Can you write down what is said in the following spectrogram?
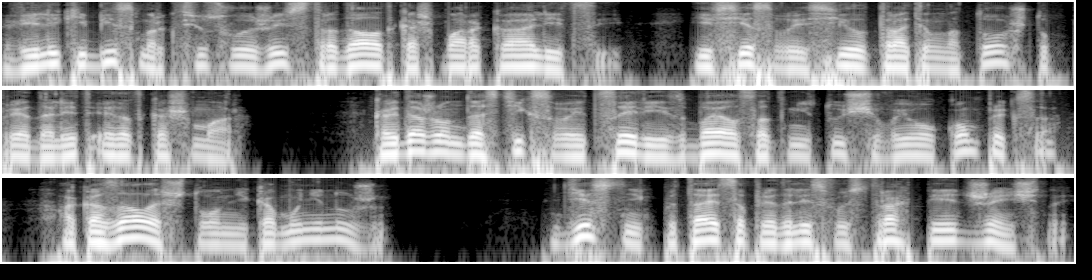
Великий Бисмарк всю свою жизнь страдал от кошмара коалиций и все свои силы тратил на то, чтобы преодолеть этот кошмар. Когда же он достиг своей цели и избавился от гнетущего его комплекса, оказалось, что он никому не нужен. Девственник пытается преодолеть свой страх перед женщиной,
